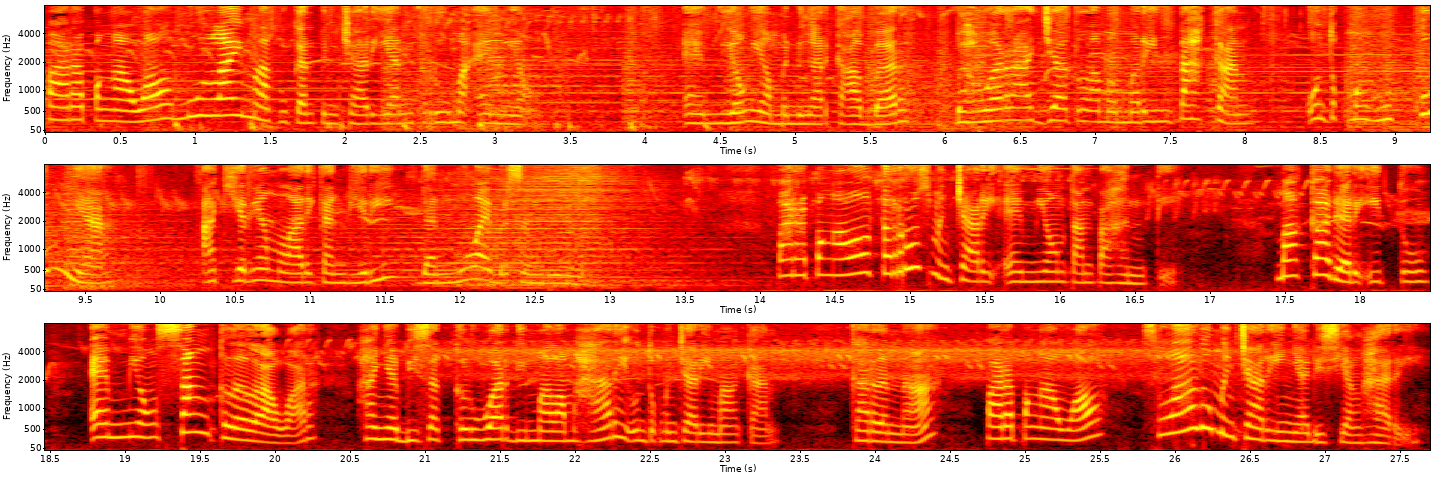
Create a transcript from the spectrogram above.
Para pengawal mulai melakukan pencarian ke rumah Emyong. Emyong yang mendengar kabar bahwa raja telah memerintahkan untuk menghukumnya, akhirnya melarikan diri dan mulai bersembunyi. Para pengawal terus mencari Emyong tanpa henti. Maka dari itu, Emyong sang kelelawar hanya bisa keluar di malam hari untuk mencari makan. Karena para pengawal selalu mencarinya di siang hari.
